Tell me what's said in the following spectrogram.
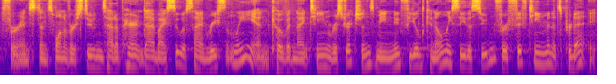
For instance, one of her students had a parent die by suicide recently, and COVID 19 restrictions mean Newfield can only see the student for 15 minutes per day.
